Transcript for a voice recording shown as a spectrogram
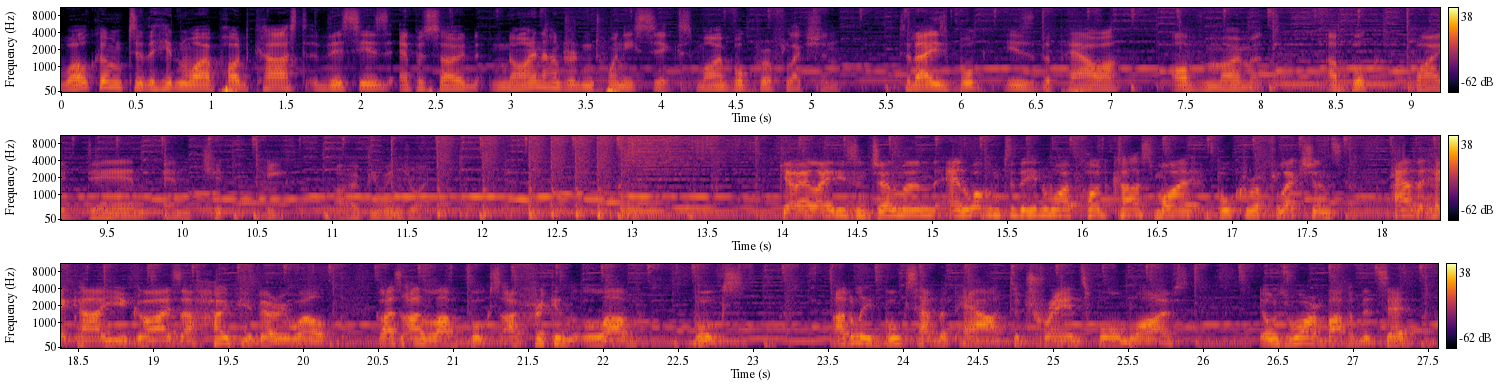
Welcome to the Hidden Why podcast. This is episode 926, my book reflection. Today's book is The Power of Moment, a book by Dan and Chip Heath. I hope you enjoy. G'day, ladies and gentlemen, and welcome to the Hidden Why podcast, my book reflections. How the heck are you guys? I hope you're very well. Guys, I love books. I freaking love books. I believe books have the power to transform lives. It was Warren Buffett that said,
